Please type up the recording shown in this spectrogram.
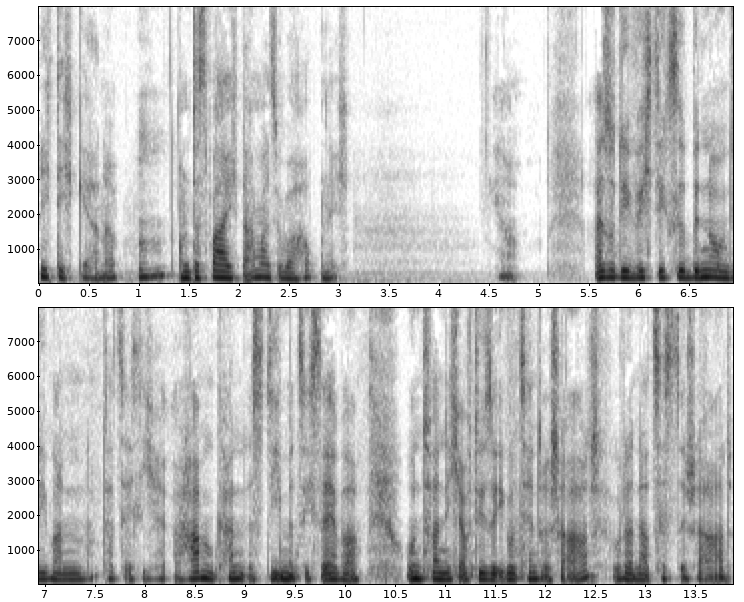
Richtig gerne. Mhm. Und das war ich damals überhaupt nicht. Ja. Also die wichtigste Bindung, die man tatsächlich haben kann, ist die mit sich selber. Und zwar nicht auf diese egozentrische Art oder narzisstische Art,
